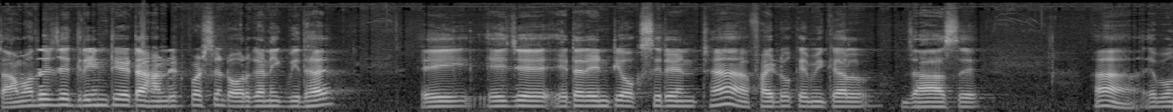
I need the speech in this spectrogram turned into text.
তা আমাদের যে গ্রিন টি এটা হান্ড্রেড পার্সেন্ট অর্গানিক বিধায়। এই এই যে এটার অ্যান্টি অক্সিডেন্ট হ্যাঁ ফাইটোকেমিক্যাল যা আছে হ্যাঁ এবং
